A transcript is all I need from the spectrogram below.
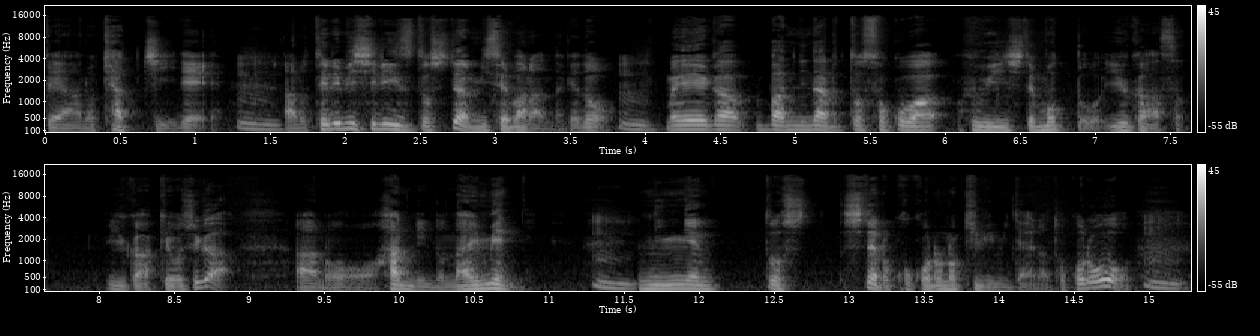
てあのキャッチーで、うん。あのテレビシリーズとしては見せ場なんだけど、うん。まあ、映画版になるとそこは封印してもっと湯川さん湯川教授があの犯人の内面にうん。人間とししての心の機微みたいなところを、うん。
